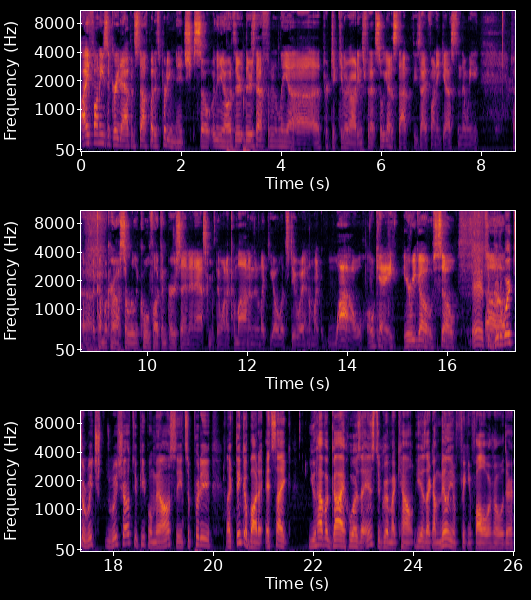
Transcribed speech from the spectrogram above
ifunny's a great app and stuff but it's pretty niche so you know there, there's definitely a particular audience for that so we got to stop these ifunny guests and then we uh, come across a really cool fucking person and ask them if they want to come on and they're like yo let's do it and i'm like wow okay here we go so Yeah, it's a Uh, good way to reach reach out to people, man. Honestly, it's a pretty like think about it. It's like you have a guy who has an Instagram account. He has like a million freaking followers over there.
